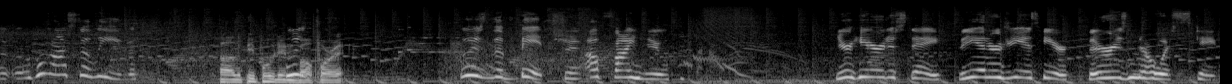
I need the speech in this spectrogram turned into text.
Uh, uh, who wants to leave? Uh, the people who didn't vote for it. Who's the bitch? I'll find you. You're here to stay. The energy is here. There is no escape.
